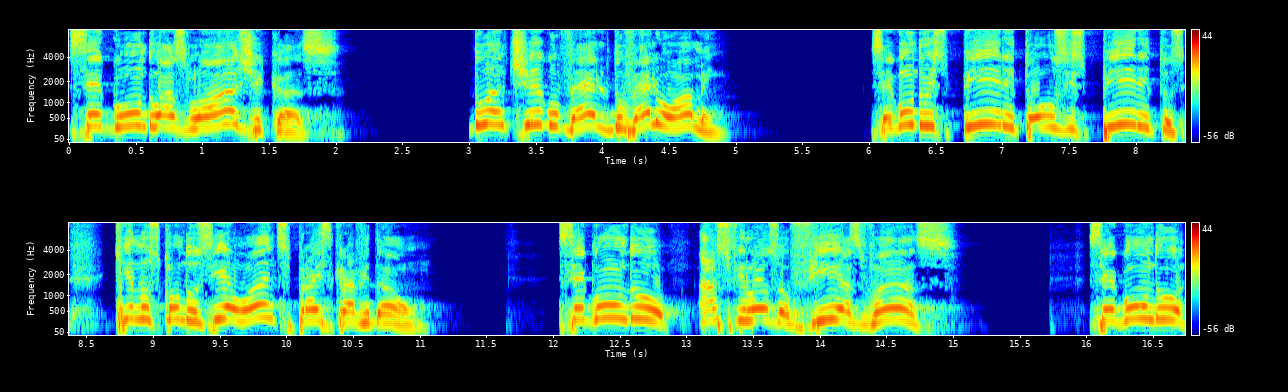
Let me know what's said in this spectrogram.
segundo as lógicas do antigo velho, do velho homem. Segundo o espírito ou os espíritos que nos conduziam antes para a escravidão. Segundo as filosofias vãs segundo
